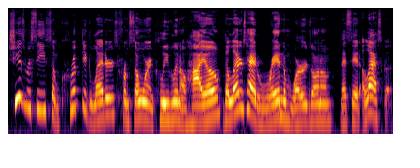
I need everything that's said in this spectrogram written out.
She has received some cryptic letters from somewhere in Cleveland, Ohio. The letters had random words on them that said Alaska.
